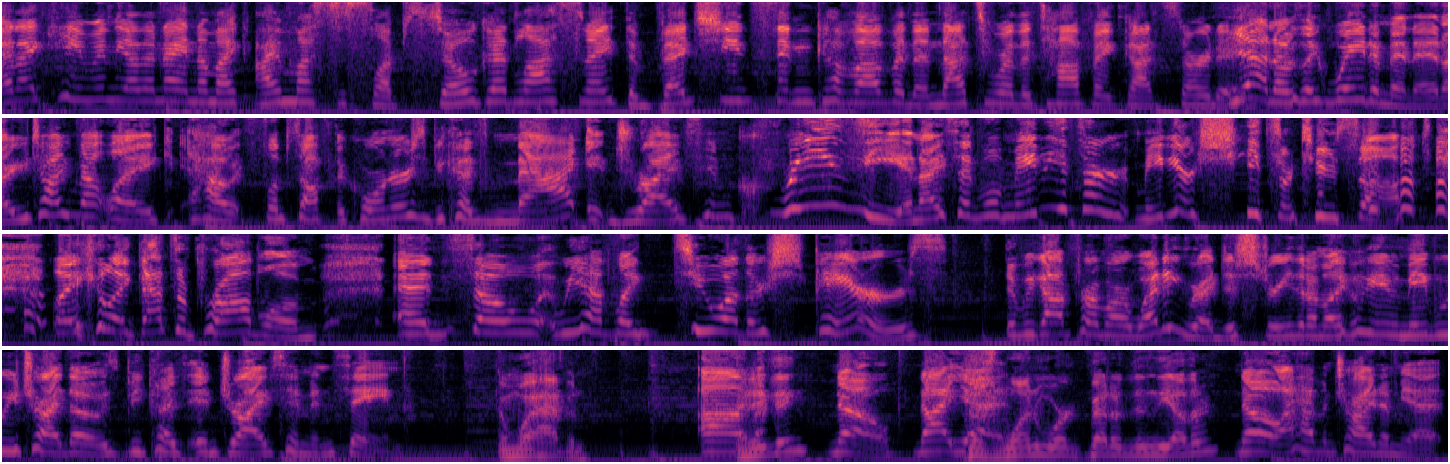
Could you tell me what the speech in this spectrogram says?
And I came in the other night and I'm like, I must have slept so good last night. The bed sheets didn't come up, and then that's where the topic got started. Yeah, and I was like, wait a minute. Are you talking about like how it slips off the corners? Because Matt, it drives him crazy. And I said, well, maybe it's our maybe our sheets are too soft. like like that's a problem. And so we have like two other sh- pairs that we got from our wedding registry that I'm like, okay, maybe we try those because it drives him insane. And what happened? Um, Anything? No, not yet. Does one work better than the other? no, I haven't tried them yet.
